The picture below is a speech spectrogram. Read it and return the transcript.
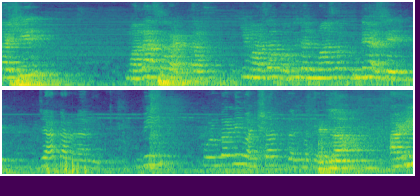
तशी मला असं वाटतं की माझं बहुजन्माचं पुण्य असेल ज्या कारणाने मी कुलकर्णी वंशात जन्म घेतला आणि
